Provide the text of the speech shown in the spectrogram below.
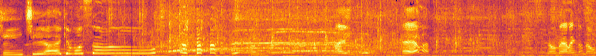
Gente, ai, que emoção. ainda? É ela? Não, não é ela ainda não.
